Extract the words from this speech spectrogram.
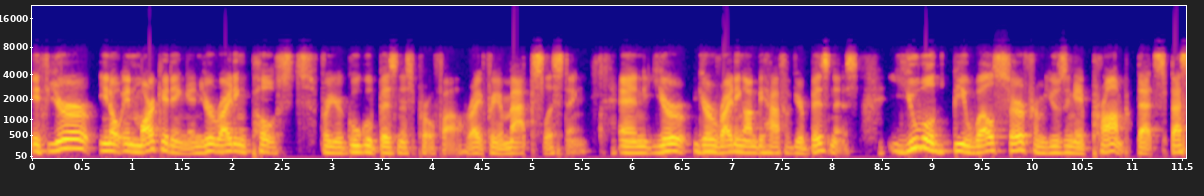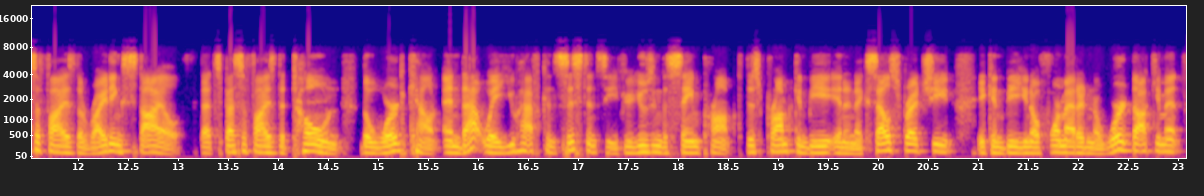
If you're, you know, in marketing and you're writing posts for your Google business profile, right, for your maps listing, and you're you're writing on behalf of your business, you will be well served from using a prompt that specifies the writing style, that specifies the tone, the word count, and that way you have consistency if you're using the same prompt. This prompt can be in an Excel spreadsheet, it can be, you know, formatted in a Word document.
